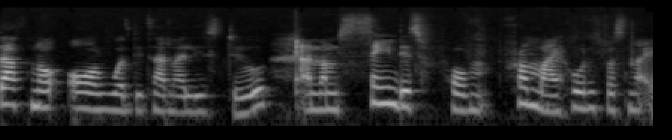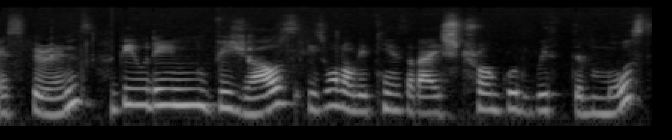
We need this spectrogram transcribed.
That's not all what data analysts do. And I'm saying this from from my own personal experience. Building visuals is one of the things that I struggled with the most.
